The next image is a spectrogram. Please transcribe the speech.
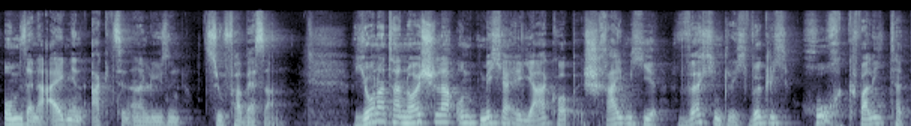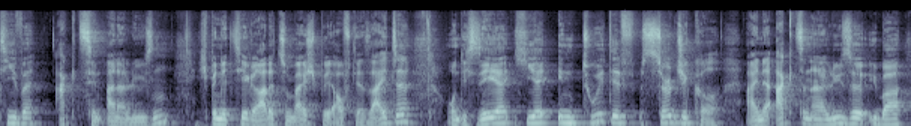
um seine eigenen Aktienanalysen zu verbessern. Jonathan Neuschler und Michael Jakob schreiben hier wöchentlich wirklich hochqualitative Aktienanalysen. Ich bin jetzt hier gerade zum Beispiel auf der Seite und ich sehe hier Intuitive Surgical, eine Aktienanalyse über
